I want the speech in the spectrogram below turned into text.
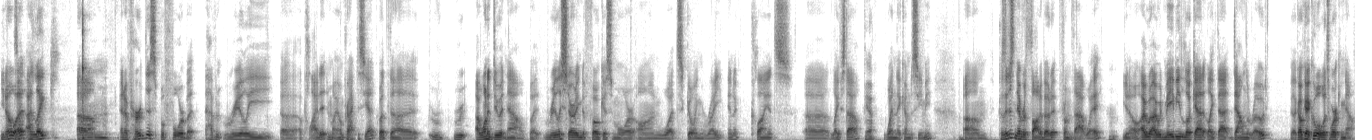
You know what? I like, um, and I've heard this before, but haven't really uh, applied it in my own practice yet. But the r- r- I want to do it now, but really starting to focus more on what's going right in a client's uh, lifestyle Yeah. when they come to see me. Because I just never thought about it from that way. You know, I, w- I would maybe look at it like that down the road. Be like, okay, cool, what's working now?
